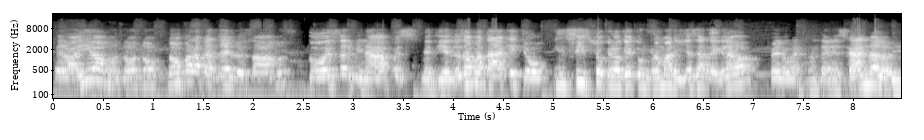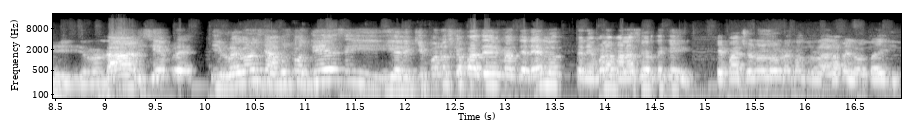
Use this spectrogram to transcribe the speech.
pero ahí vamos, no, no, no para perderlo, estábamos. Todo terminaba pues metiendo esa patada que yo insisto, creo que con una amarilla se arreglaba, pero bueno, ante el escándalo y, y y siempre. Y luego nos quedamos con 10 y, y, el equipo no es capaz de mantenerlo. Tenemos la mala suerte que, que Pacho no logra controlar la pelota y,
